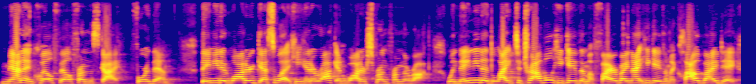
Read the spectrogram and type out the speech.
Manna and quail fell from the sky for them. They needed water, guess what? He hit a rock and water sprung from the rock. When they needed light to travel, he gave them a fire by night, he gave them a cloud by day.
